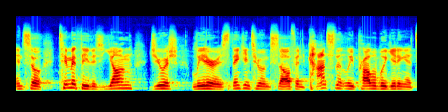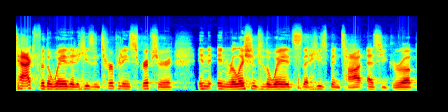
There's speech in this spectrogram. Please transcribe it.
And so, Timothy, this young Jewish leader, is thinking to himself and constantly probably getting attacked for the way that he's interpreting Scripture in, in relation to the ways that he's been taught as he grew up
